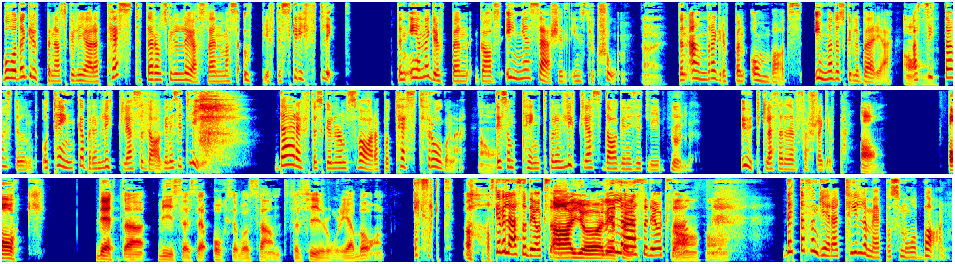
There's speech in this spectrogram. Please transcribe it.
Båda grupperna skulle göra ett test där de skulle lösa en massa uppgifter skriftligt. Den ena gruppen gavs ingen särskild instruktion. Nej. Den andra gruppen ombads, innan det skulle börja, Ja. att sitta en stund och tänka på den lyckligaste dagen i sitt liv. Därefter skulle de svara på testfrågorna. Ja. Det som tänkt på den lyckligaste dagen i sitt liv Gulle. utklassade den första gruppen. Ja. Och detta visar sig också vara sant för fyraåriga barn. Exakt. Ska vi läsa det också? Ja, gör det. vi läser det också. Ja, ja. Detta fungerar till och med på små barn.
